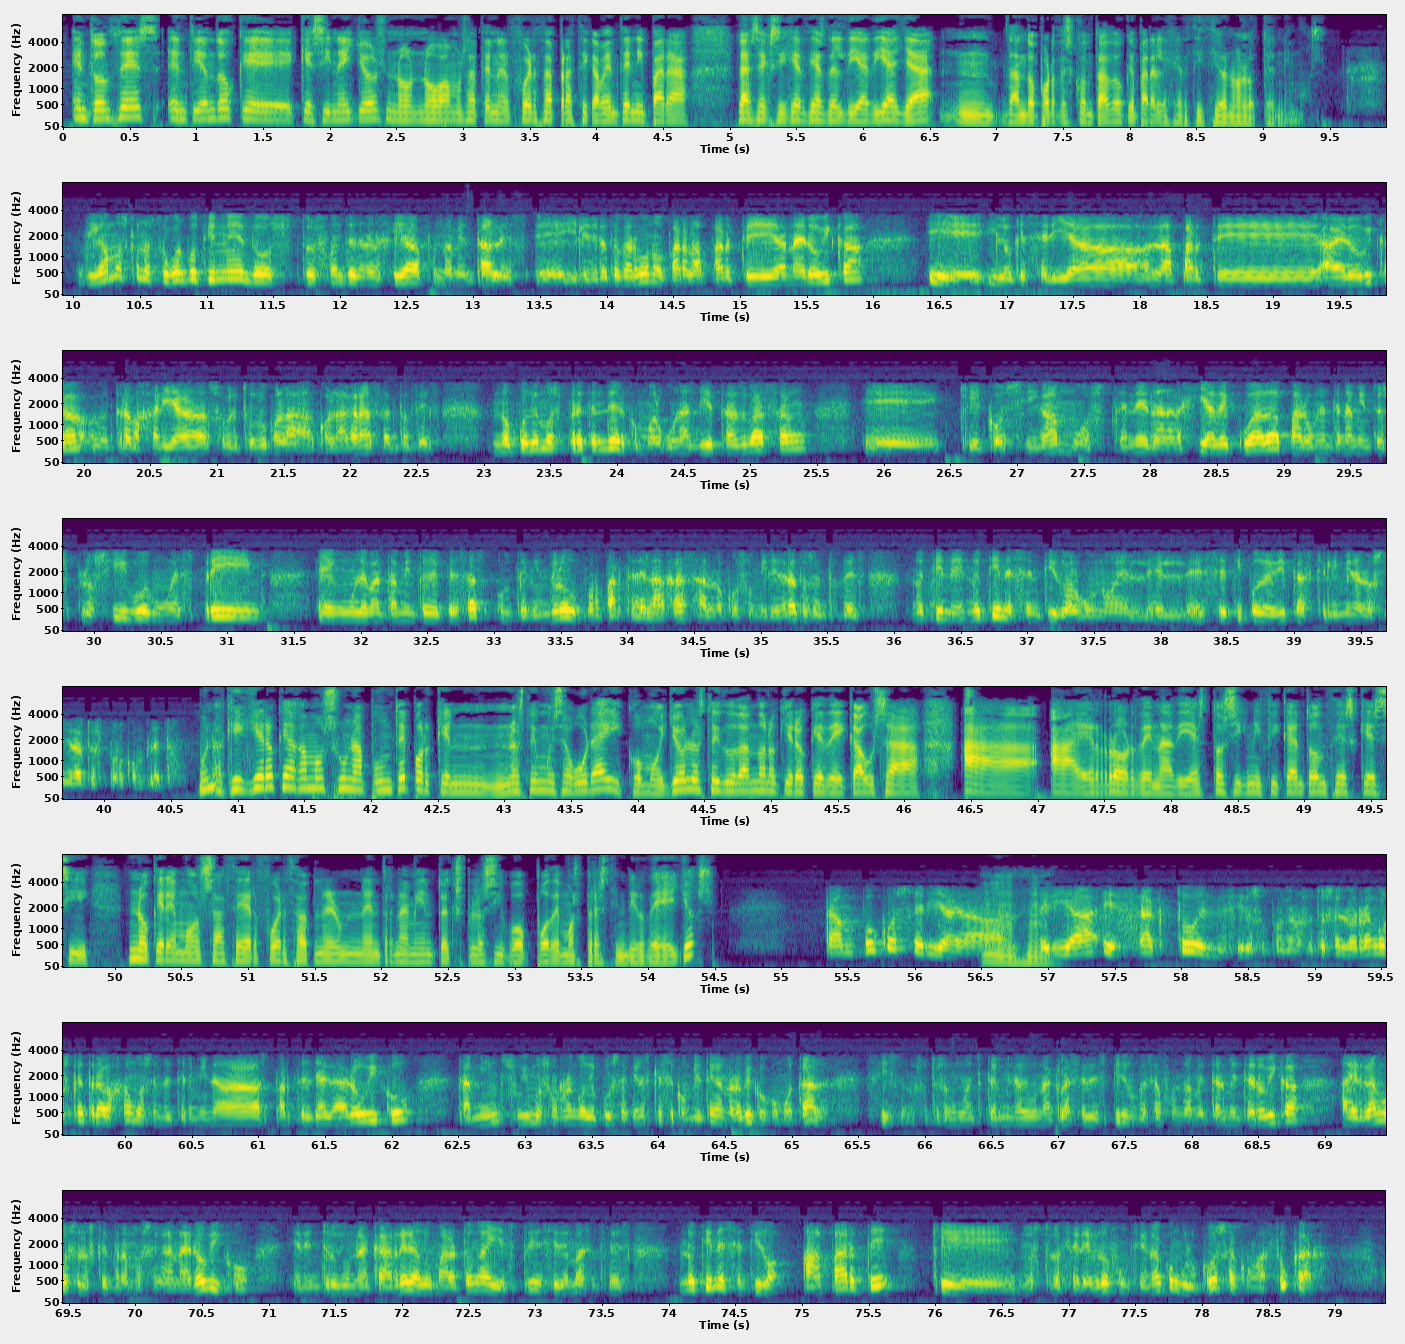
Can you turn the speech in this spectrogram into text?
Entonces entiendo que, que sin ellos no, no, vamos a tener fuerza prácticamente ni para las exigencias del día a día, ya mm, dando por descontado que para el ejercicio no lo tenemos. Digamos que nuestro cuerpo tiene dos, dos fuentes de energía fundamentales, eh, el hidrato de carbono para la parte anaeróbica eh, y lo que sería la parte aeróbica trabajaría sobre todo con la, con la grasa. Entonces, no podemos pretender, como algunas dietas basan, eh, que consigamos tener la energía adecuada para un entrenamiento explosivo, en un sprint, en un levantamiento de pesas, obteniéndolo por parte de la grasa al no consumir hidratos. Entonces, no tiene, no tiene sentido alguno el, ese tipo de dietas que eliminan los hidratos por completo. Bueno, aquí quiero que hagamos un apunte porque no estoy muy segura y como yo lo estoy dudando, no quiero que dé causa a, a error de nadie. Esto significa entonces que si no queremos hacer fuerza o tener un entrenamiento explosivo, ¿podemos prescindir de ellos? Tampoco sería, sería exacto el decir eso, porque nosotros en los rangos que trabajamos en determinadas partes del aeróbico también subimos un rango de pulsaciones que se convierte en aeróbico como tal. Sí, si nosotros en un momento determinado de una clase de spinning que sea fundamentalmente aeróbica, hay rangos en los que entramos en anaeróbico. Dentro de una carrera, de un maratón hay sprints y demás, entonces no tiene sentido. Aparte que nuestro cerebro funciona con glucosa, con azúcar.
